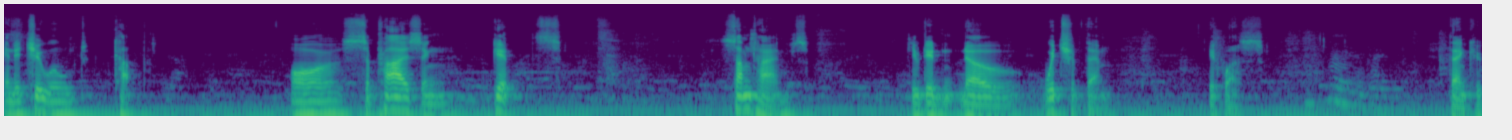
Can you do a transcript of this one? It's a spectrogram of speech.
in a jeweled cup or surprising gifts. Sometimes you didn't know which of them it was. Thank you.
